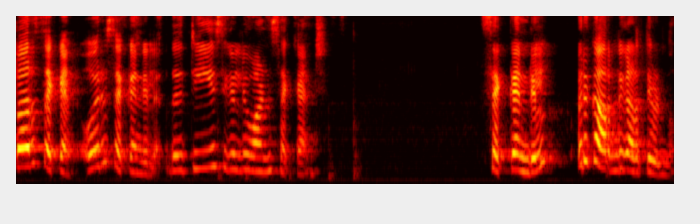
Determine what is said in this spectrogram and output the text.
പെർ സെക്കൻഡ് ഒരു സെക്കൻഡിൽ അതായത് T equal to one second സെക്കൻഡിൽ ഒരു കറണ്ട് കടത്തി വിടുന്നു.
